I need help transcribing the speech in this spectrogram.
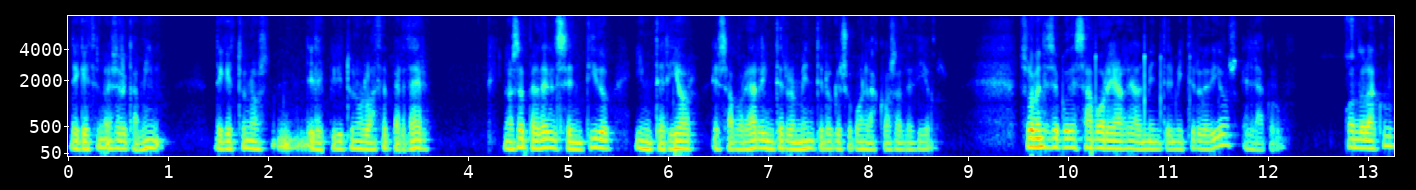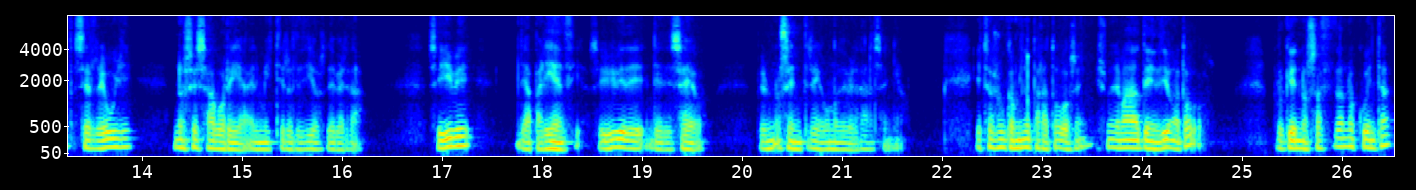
de que este no es el camino, de que esto nos, el espíritu nos lo hace perder, nos hace perder el sentido interior, el saborear interiormente lo que suponen las cosas de Dios. Solamente se puede saborear realmente el misterio de Dios en la cruz. Cuando la cruz se rehuye, no se saborea el misterio de Dios de verdad. Se vive de apariencia, se vive de, deseo, pero no se entrega uno de verdad al Señor. Esto es un camino para todos, ¿eh? es una llamada de atención a todos, porque nos hace darnos cuenta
